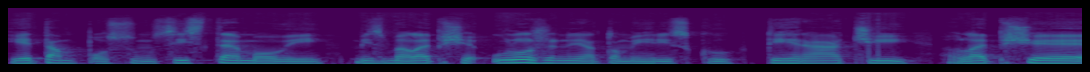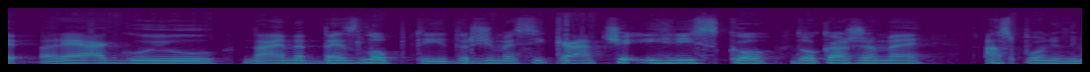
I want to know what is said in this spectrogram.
je tam posun systémový, my sme lepšie uložení na tom ihrisku, tí hráči lepšie reagujú, najmä bez lopty, držíme si kratšie ihrisko, dokážeme aspoň v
